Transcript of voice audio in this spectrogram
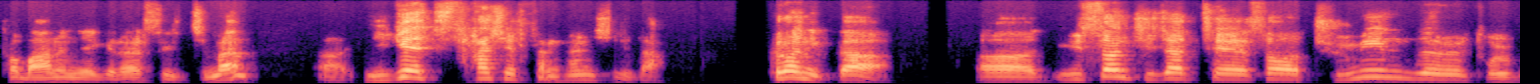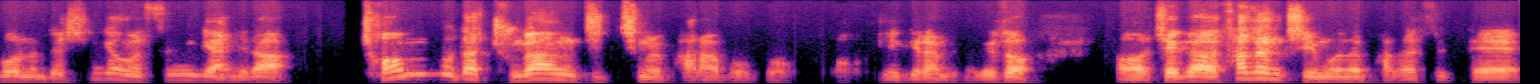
더 많은 얘기를 할 수 있지만 어, 이게 사실상 현실이다. 그러니까 어, 일선 지자체에서 주민들을 돌보는 데 신경을 쓰는 게 아니라 전부 다 중앙 지침을 바라보고 어, 얘기를 합니다. 그래서 어, 제가 사전 질문을 받았을 때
